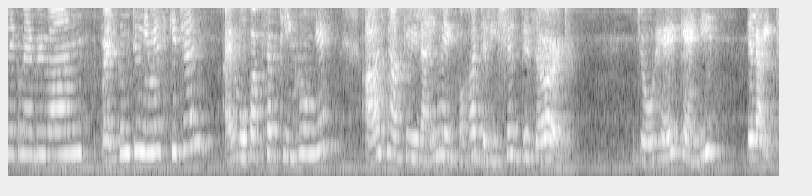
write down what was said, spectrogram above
एवरीवन वेलकम टू नीमेस किचन आई होप आप सब ठीक होंगे। आज मैं आपके लिए लाई हूँ एक बहुत डिलीशियस डिज़र्ट जो है candy delight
